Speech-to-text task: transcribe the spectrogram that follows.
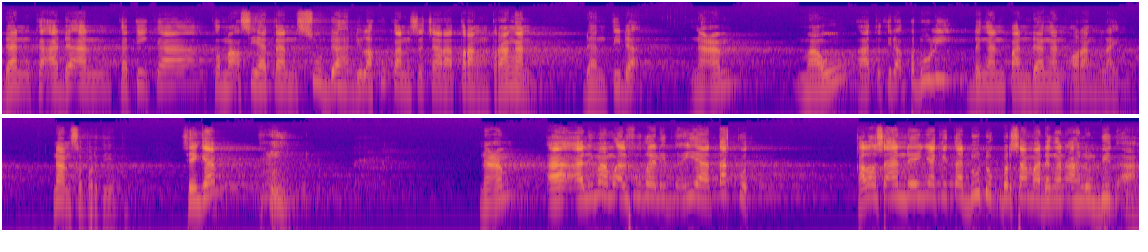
dan keadaan ketika kemaksiatan sudah dilakukan secara terang-terangan dan tidak naam mau atau tidak peduli dengan pandangan orang lain. Nah, seperti itu. Sehingga Naam, Al-Imam Al-Fudail Ibnu Iya takut kalau seandainya kita duduk bersama dengan ahlul bid'ah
